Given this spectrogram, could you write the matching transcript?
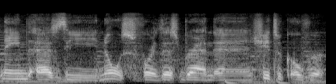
named as the nose for this brand and she took over.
